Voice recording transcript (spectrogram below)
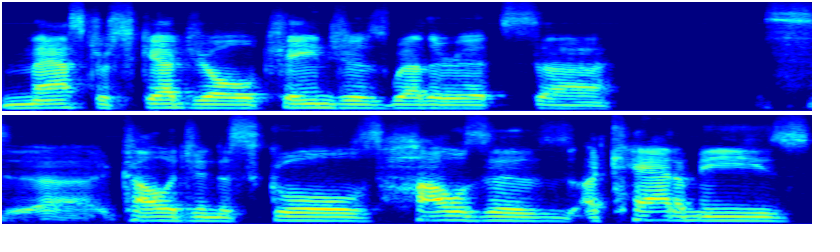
master schedule changes, whether it's uh, college into schools, houses, academies,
